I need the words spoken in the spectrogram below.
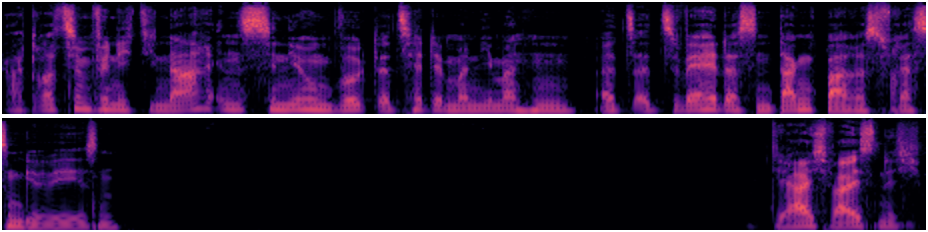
aber trotzdem finde ich, die Nachinszenierung wirkt, als hätte man jemanden, als, als wäre das ein dankbares Fressen gewesen. Ja, ich weiß nicht.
